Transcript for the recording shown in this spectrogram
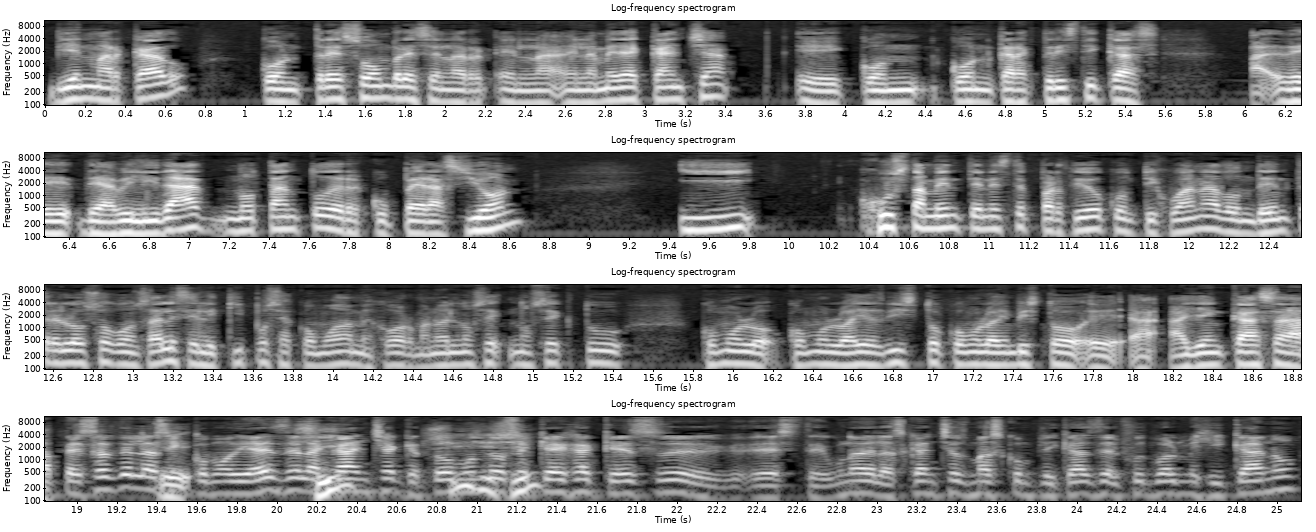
bien marcado, con tres hombres en la, en la, en la media cancha, con, con características ah, de, de habilidad, no tanto de recuperación, y justamente en este partido con Tijuana, donde entre el Oso González, el equipo se acomoda mejor. Manuel, no sé, no sé tú cómo lo, cómo lo hayas visto, cómo lo hayan visto eh, allá en casa. A pesar de las eh, incomodidades de la cancha, que todo el mundo se queja que es eh, este, una de las canchas más complicadas del fútbol mexicano,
